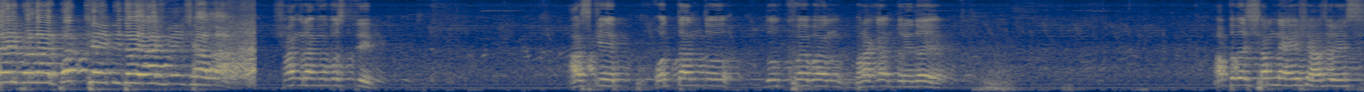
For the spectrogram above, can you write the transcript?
দাঁড়িপাল্লার পক্ষে বিজয় আসবে ইনশাআল্লাহ। সংগ্রামে উপস্থিত। আজকে অত্যন্ত দুঃখ এবং ভারাক্রান্ত হৃদয়ে আপনাদের সামনে এসে হাজির হয়েছি।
